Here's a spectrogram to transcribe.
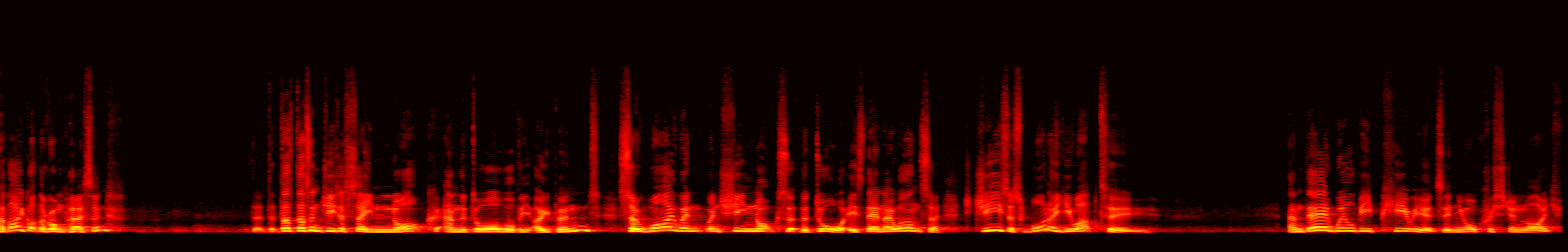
have I got the wrong person? Doesn't Jesus say, knock and the door will be opened? So, why, when, when she knocks at the door, is there no answer? Jesus, what are you up to? And there will be periods in your Christian life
